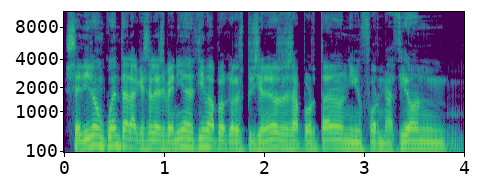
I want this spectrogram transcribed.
se dieron cuenta de la que se les venía encima porque los prisioneros les aportaron información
